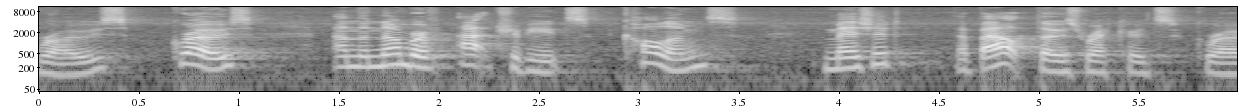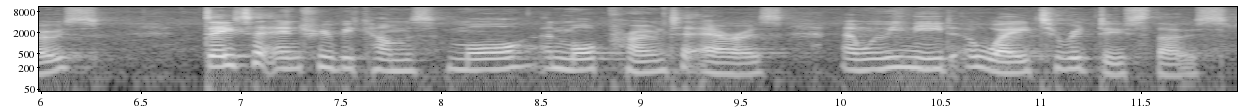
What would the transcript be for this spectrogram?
grows, grows and the number of attributes, columns, measured about those records grows, data entry becomes more and more prone to errors and we need a way to reduce those.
